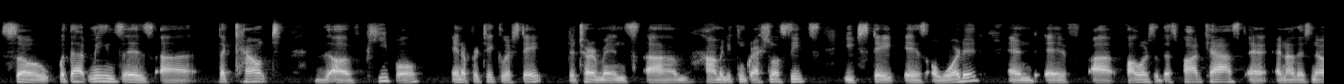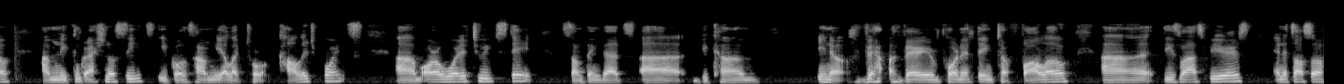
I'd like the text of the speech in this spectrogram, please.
So what that means is uh, the count of people in a particular state determines um, how many congressional seats each state is awarded. And if uh, followers of this podcast and, and, others know, how many congressional seats equals how many electoral college points um, are awarded to each state, something that's uh, become you know, a very important thing to follow uh, these last few years. And it's also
